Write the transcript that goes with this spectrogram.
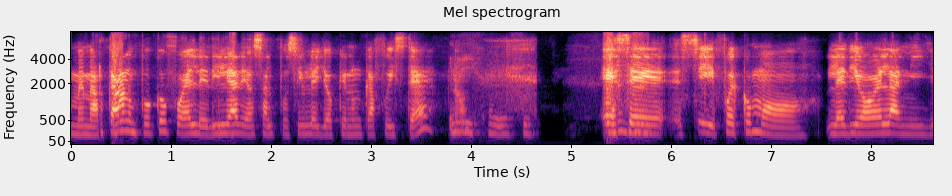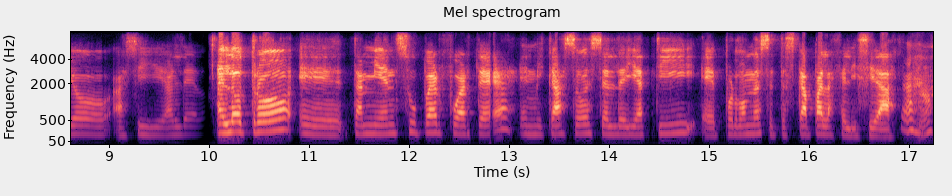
Me marcaron un poco fue el de dile adiós al posible yo que nunca fuiste, ¿no? Ese, sí, fue como, le dio el anillo así al dedo. El otro, eh, también súper fuerte, en mi caso, es el de y a ti, eh, por dónde se te escapa la felicidad, ¿no?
